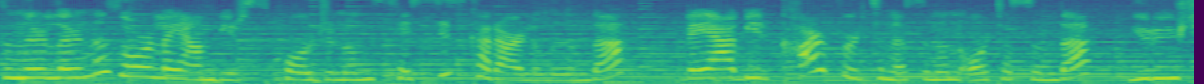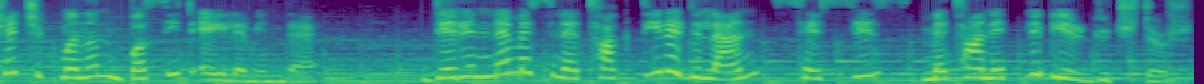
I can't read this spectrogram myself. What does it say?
Sınırlarını zorlayan bir sporcunun sessiz kararlılığında veya bir kar fırtınasının ortasında yürüyüşe çıkmanın basit eyleminde. Derinlemesine takdir edilen sessiz, metanetli bir güçtür.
